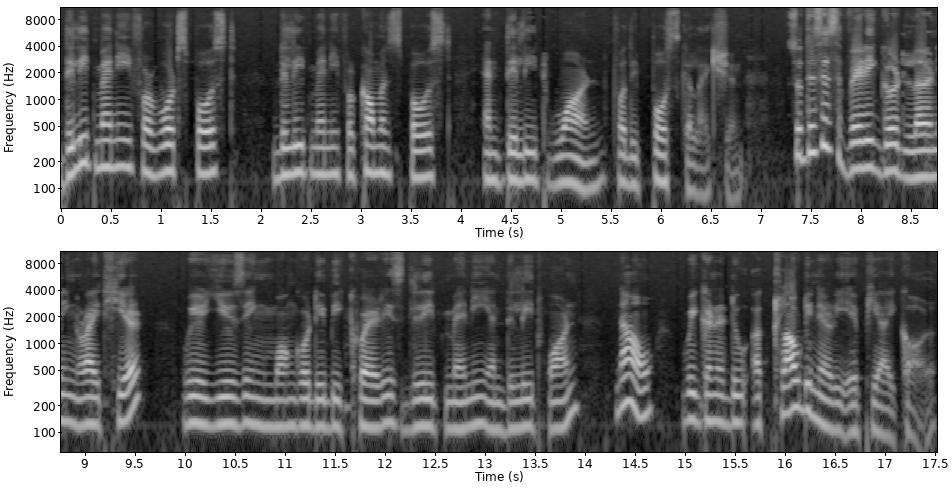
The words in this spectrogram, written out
delete many for votes post delete many for comments post and delete one for the post collection. So this is a very good learning right here. We are using MongoDB queries delete many and delete one. Now we're gonna do a Cloudinary API call.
